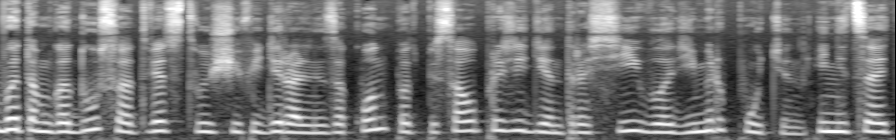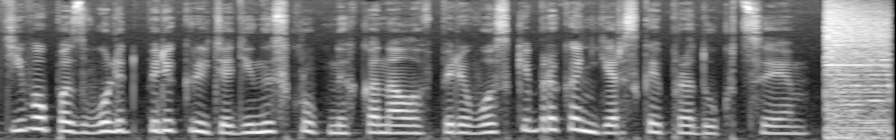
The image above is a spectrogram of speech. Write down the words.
В этом году соответствующий федеральный закон подписал президент России Владимир Путин. Инициатива позволит перекрыть один из крупных каналов перевозки браконьерской продукции реакции.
